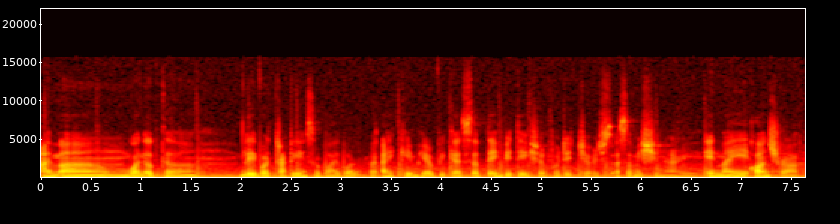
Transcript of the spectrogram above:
I'm um, one of the labor trafficking survivor. I came here because of the invitation for the church as a missionary. In my contract,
